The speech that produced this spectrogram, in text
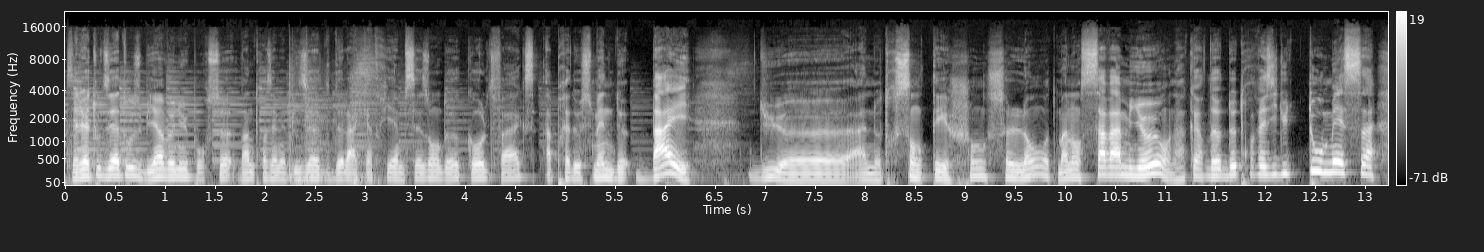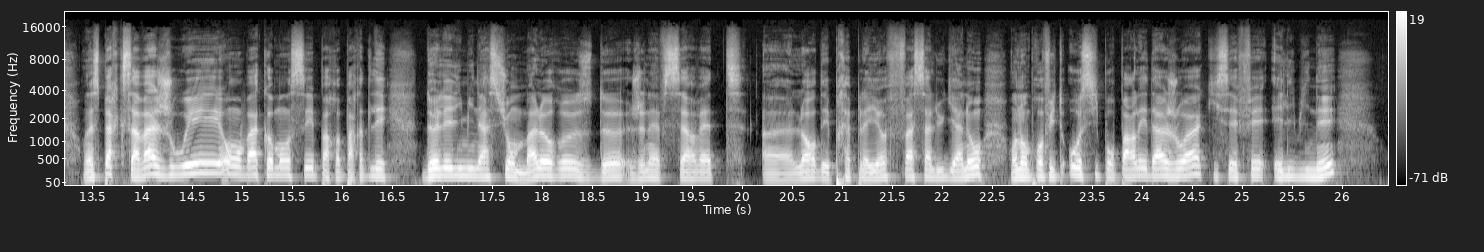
Salut à toutes et à tous, bienvenue pour ce 23e épisode de la quatrième saison de Cold Facts après deux semaines de bye dû euh, à notre santé chancelante. Maintenant, ça va mieux. On a encore deux, deux, trois résidus tout, mais ça, on espère que ça va jouer. On va commencer par reparler de l'élimination malheureuse de Genève Servette euh, lors des pré-playoffs face à Lugano. On en profite aussi pour parler d'Ajoie qui s'est fait éliminer.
